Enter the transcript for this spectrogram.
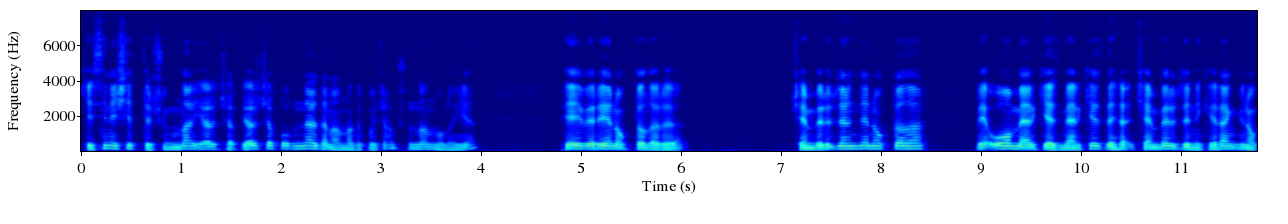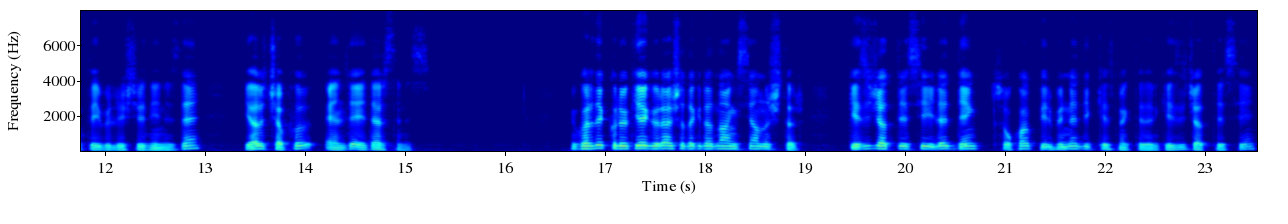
Kesin eşittir. Çünkü bunlar yarıçap. Yarıçap olduğunu nereden anladık hocam? Şundan dolayı. P ve R noktaları çember üzerinde noktalar ve O merkez. Merkezle çember üzerindeki herhangi bir noktayı birleştirdiğinizde yarıçapı elde edersiniz. Yukarıdaki krokiye göre aşağıdakilerden hangisi yanlıştır? Gezi Caddesi ile Denk Sokak birbirine dik kesmektedir. Gezi Caddesi,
